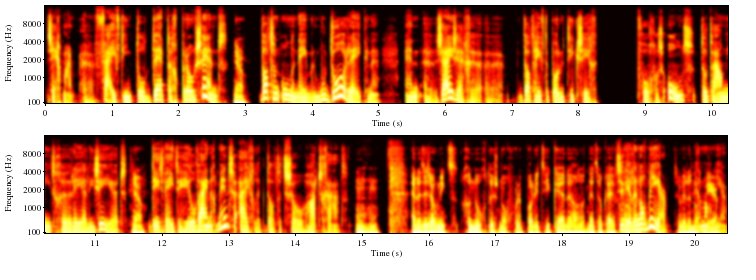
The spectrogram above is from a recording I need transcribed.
zeg maar 15 eh, tot 30 procent. Ja. Wat een ondernemer moet doorrekenen. En uh, zij zeggen uh, dat heeft de politiek zich volgens ons totaal niet gerealiseerd. Ja. Dit weten heel weinig mensen eigenlijk dat het zo hard gaat. Mm -hmm. En het is ook niet genoeg dus nog voor de politiek. Hè? Daar hadden we het net ook even Ze willen nog meer. Ze willen, nog, meer. meer.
